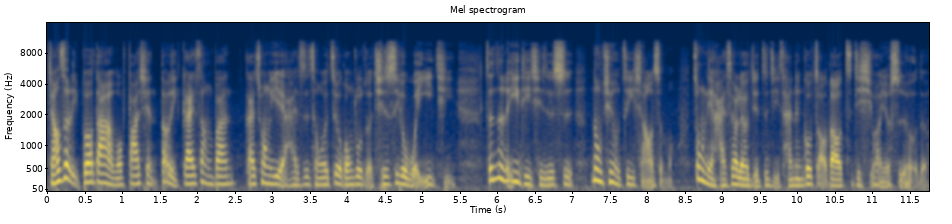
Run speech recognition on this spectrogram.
讲到这里，不知道大家有没有发现，到底该上班、该创业，还是成为自由工作者，其实是一个伪议题。真正的议题其实是弄清楚自己想要什么，重点还是要了解自己，才能够找到自己喜欢又适合的。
